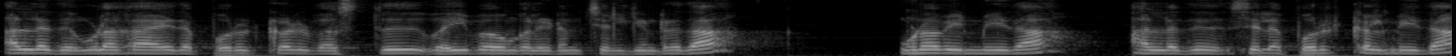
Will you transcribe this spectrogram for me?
அல்லது உலகாயுத பொருட்கள் வஸ்து வைபவங்களிடம் செல்கின்றதா? உணவின் மீதா? அல்லது சில பொருட்கள் மீதா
